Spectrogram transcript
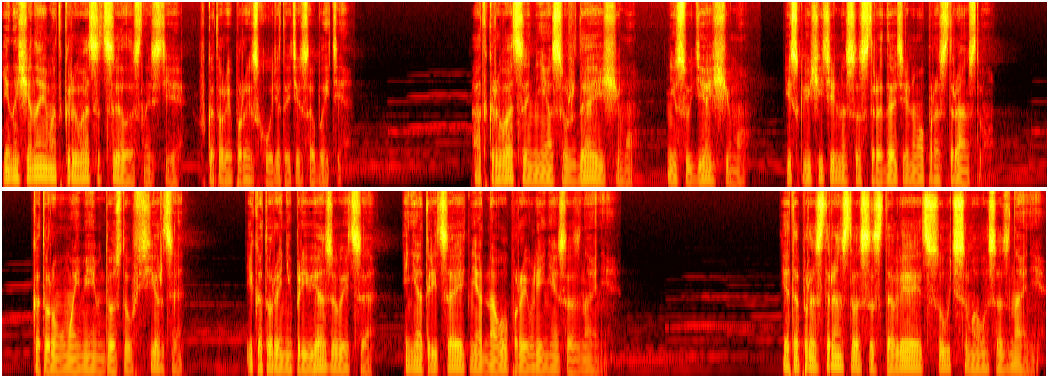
и начинаем открываться целостности, в которой происходят эти события. Открываться не осуждающему, не судящему – исключительно сострадательному пространству, к которому мы имеем доступ в сердце и которое не привязывается и не отрицает ни одного проявления сознания. Это пространство составляет суть самого сознания.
